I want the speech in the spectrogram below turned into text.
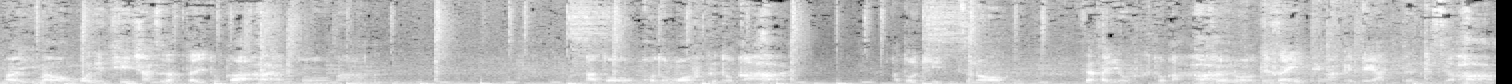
まあ、今は主に T シャツだったりとか、はい。あとまああと子供服とか、はい。あとキッズのなんか洋服とか、はい。そういうのをデザイン手掛けてやってるんですよ、は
